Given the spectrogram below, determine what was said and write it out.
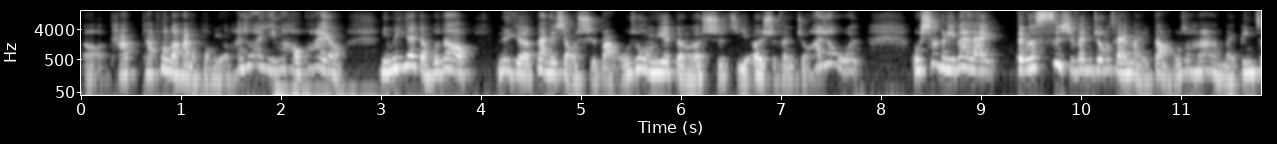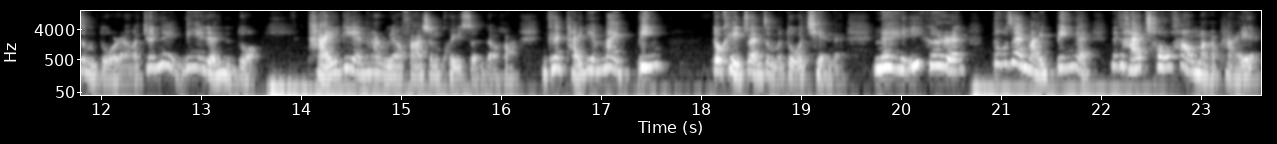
呃，他他碰到他的朋友，他说：“哎，你们好快哦，你们应该等不到那个半个小时吧？”我说：“我们也等了十几二十分钟。”他说：“我我上个礼拜来等了四十分钟才买到。”我说：“哈，买冰这么多人啊，就那那些人很多。”台电它如果要发生亏损的话，你看台电卖冰都可以赚这么多钱呢，每一个人都在买冰诶，那个还抽号码牌诶，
